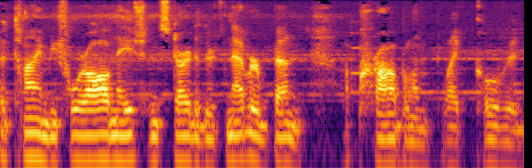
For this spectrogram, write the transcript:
a time before all nations started. There's never been a problem like COVID.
